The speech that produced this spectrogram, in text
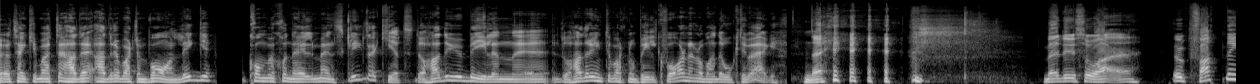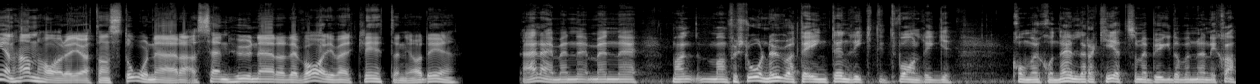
Och jag tänker mig att det hade, hade det varit en vanlig konventionell mänsklig raket, då hade ju bilen, eh, då hade det inte varit någon bil kvar när de hade åkt iväg. nej. Men det är ju så, eh, uppfattningen han har är ju att han står nära. Sen hur nära det var i verkligheten, ja det... Nej, nej, men, men eh, man, man förstår nu att det är inte en riktigt vanlig konventionell raket som är byggd av en människa.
